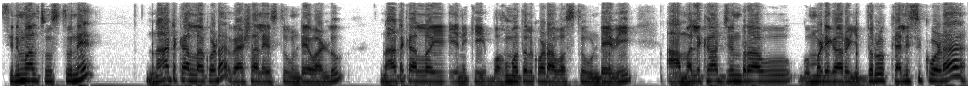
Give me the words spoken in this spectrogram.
సినిమాలు చూస్తూనే నాటకాల్లో కూడా వేషాలు వేస్తూ ఉండేవాళ్ళు. నాటకాల్లో ఈయనకి బహుమతులు కూడా వస్తూ ఉండేవి. ఆ మల్లికార్జునరావు గుమ్మడి గారు ఇద్దరూ కలిసి కూడా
